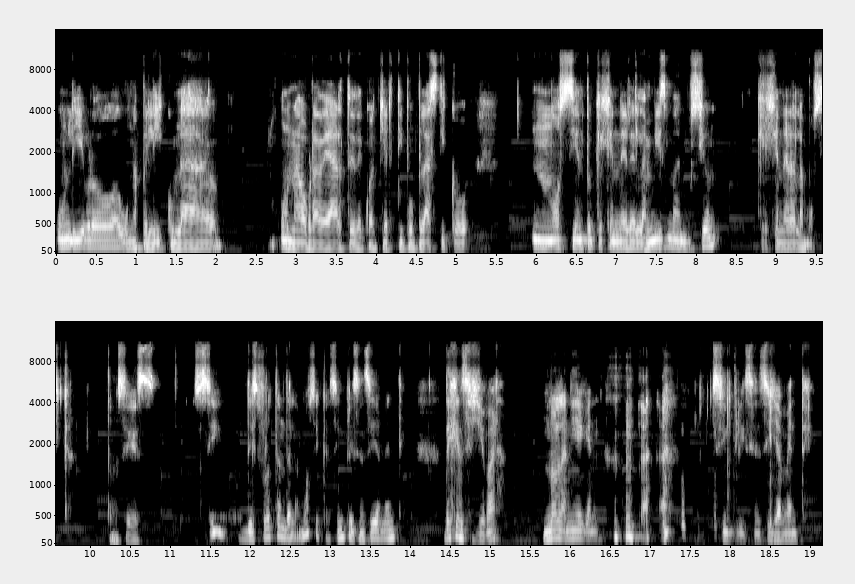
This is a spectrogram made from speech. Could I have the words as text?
un libro, una película, una obra de arte de cualquier tipo plástico, no siento que genere la misma emoción que genera la música. Entonces, sí, disfruten de la música, simple y sencillamente. Déjense llevar, no la nieguen. simple y sencillamente.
